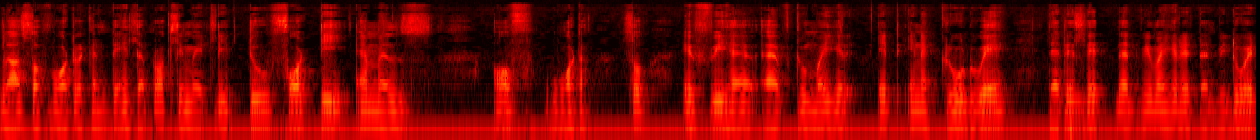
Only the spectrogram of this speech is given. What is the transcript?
glass of water contains approximately 240 mLs of water. So if we have have to measure it in a crude way that is it that we measure it that we do it.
